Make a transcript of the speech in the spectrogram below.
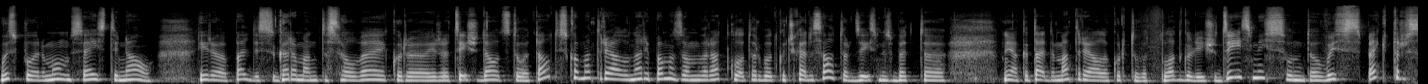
vispār mums īsti nav. Ir paļģis Garamantas LV, kur ir cīši daudz to tautisko materiālu, un arī pamazam var atklāt varbūt kaut kādas autordzīsmes, bet, nu jā, tāda materiāla, kur tu latgaļīšu dzīsmis, un tev viss spektrs,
